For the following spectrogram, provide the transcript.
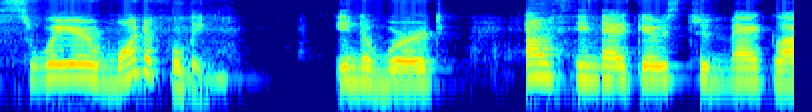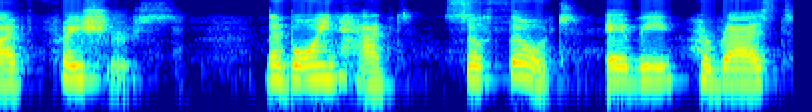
swear wonderfully. In a word, everything that goes to make life precious. The boy had, so thought every harassed,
